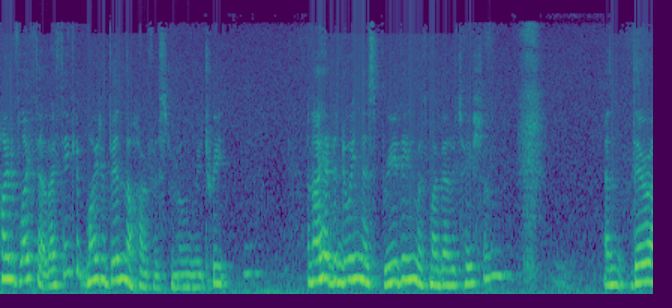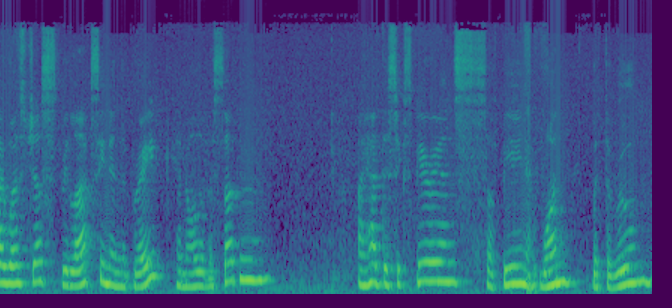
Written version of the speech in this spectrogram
kind of like that. I think it might have been the harvest moon retreat and I had been doing this breathing with my meditation. And there I was just relaxing in the break, and all of a sudden, I had this experience of being at one with the room,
